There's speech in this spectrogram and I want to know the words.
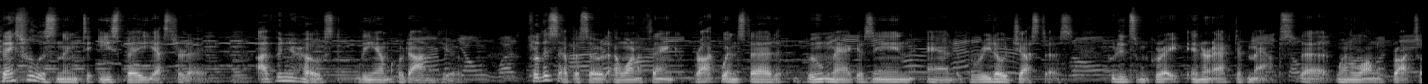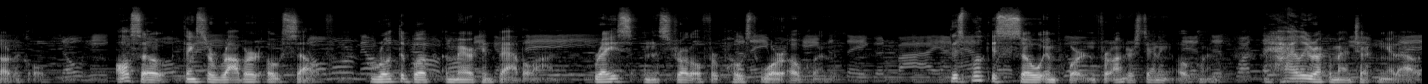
Thanks for listening to East Bay Yesterday. I've been your host, Liam O'Donoghue. For this episode, I want to thank Brock Winstead, Boom Magazine, and Burrito Justice, who did some great interactive maps that went along with Brock's article. Also, thanks to Robert O. Self, who wrote the book American Babylon Race and the Struggle for Post War Oakland. This book is so important for understanding Oakland. I highly recommend checking it out.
